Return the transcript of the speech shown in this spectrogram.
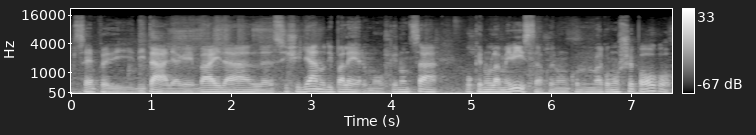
sempre di- d'Italia che vai dal siciliano di Palermo che non sa o che non l'ha mai vista o che non, non la conosce poco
